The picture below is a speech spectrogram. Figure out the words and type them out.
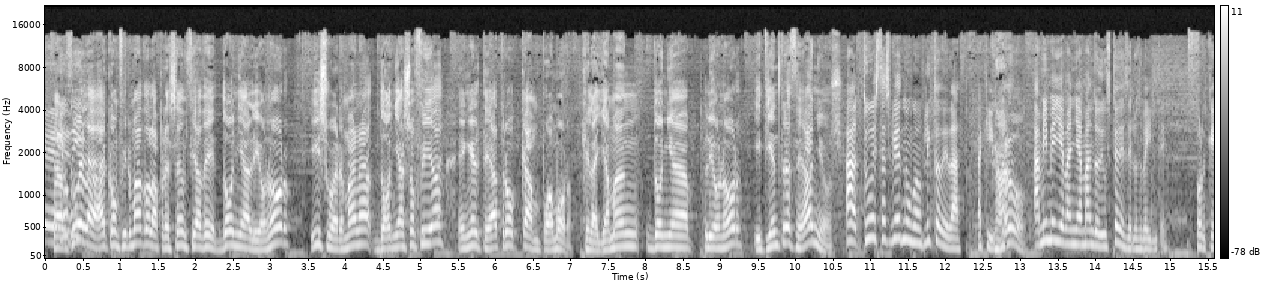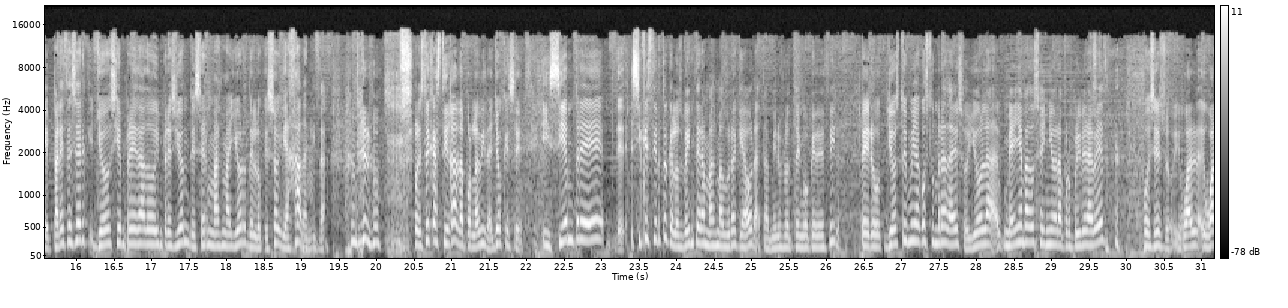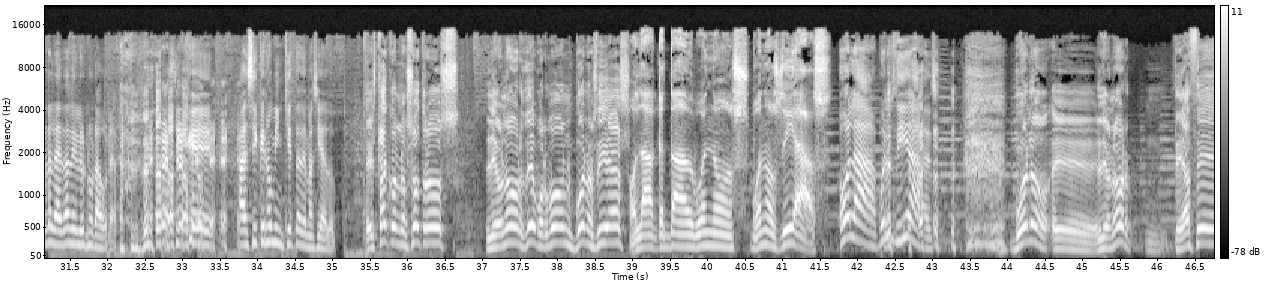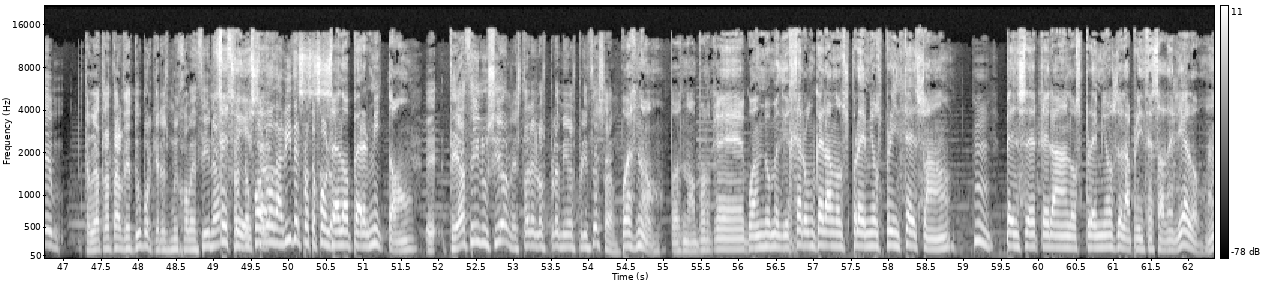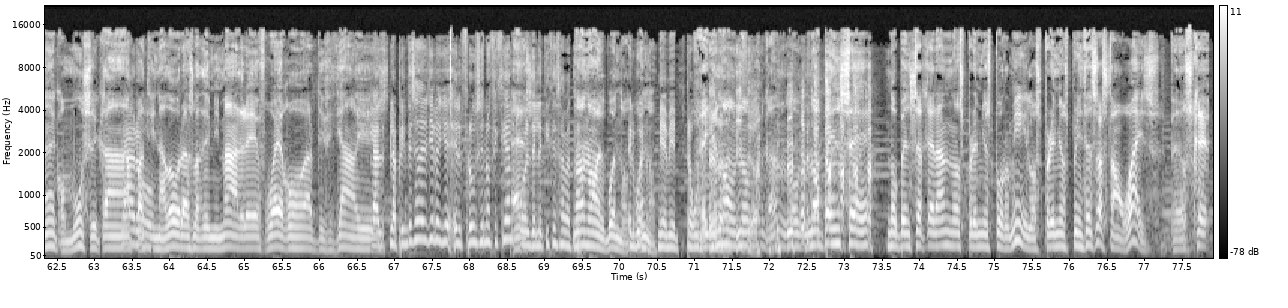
Zarzuela ha confirmado la presencia de Doña Leonor y su hermana Doña Sofía en el Teatro Campo Amor, que la llaman Doña Leonor y tiene 13 años. Ah, tú estás viendo un conflicto de edad aquí. ¿no? Claro. A mí me llevan llamando de ustedes de los 20. Porque parece ser que yo siempre he dado impresión de ser más mayor de lo que soy, viajada quizá. Pero porque estoy castigada por la vida, yo qué sé. Y siempre, he- de- sí que es cierto que los 20 era más madura que ahora, también os lo tengo que decir. Pero yo estoy muy acostumbrada a eso. Yo la- me ha llamado señora por primera vez, pues eso, igual, igual a la edad de Leonor ahora. Así que, así que no me inquieta demasiado. Está con nosotros Leonor de Borbón. Buenos días. Hola, ¿qué tal? Buenos, buenos días. Hola, buenos días. Bueno, eh, Leonor, te hace... Te voy a tratar de tú porque eres muy jovencina. Sí, sí, Protocolo, se- David, el protocolo. Se lo permito. Eh, ¿Te hace ilusión estar en los premios Princesa? Pues no, pues no, porque cuando me dijeron que eran los premios princesa, Hmm. pensé que eran los premios de la princesa del hielo, ¿eh? con música, Claro. patinadoras, la de mi madre, fuego, artificiales. ¿La, la princesa del hielo, el Frozen oficial o el de Leticia Sabater? No, no, el bueno. El bueno, bien, bien, pregunta. Eh, yo no, no, no- no pensé, no pensé que eran los premios por mí. Los premios princesa están guays. Pero es que,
